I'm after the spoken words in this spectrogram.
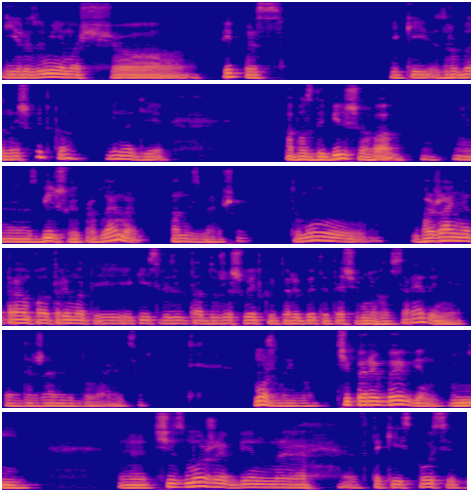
і розуміємо, що підпис, який зроблений швидко, іноді або здебільшого е, збільшує проблеми, а не зменшує. Тому бажання Трампа отримати якийсь результат дуже швидко і перебити те, що в нього всередині в державі відбувається. Можливо. Чи перебив він? Ні. Е, Чи зможе він е, в такий спосіб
